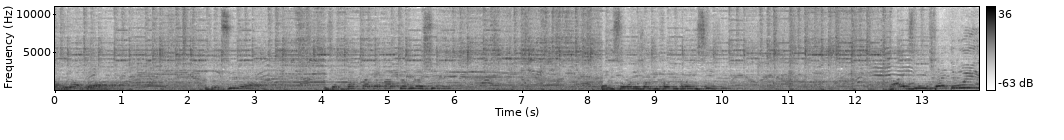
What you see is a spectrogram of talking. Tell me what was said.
Vous êtes sûr Vous êtes même pas capable de vous lâcher. Ben ils sont les gens qui font du bruit ici. Allez-y, faites du bruit.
